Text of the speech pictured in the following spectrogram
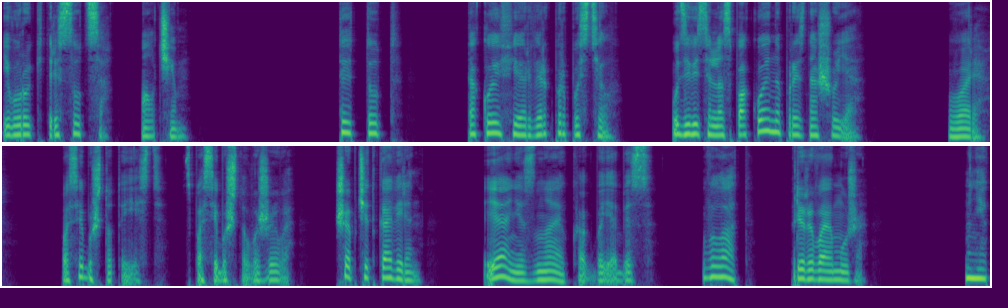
его руки трясутся. Молчим. «Ты тут такой фейерверк пропустил?» Удивительно спокойно произношу я. «Варя, спасибо, что ты есть. Спасибо, что вы живы», — шепчет Каверин. «Я не знаю, как бы я без...» «Влад», — прерывая мужа. «Мне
